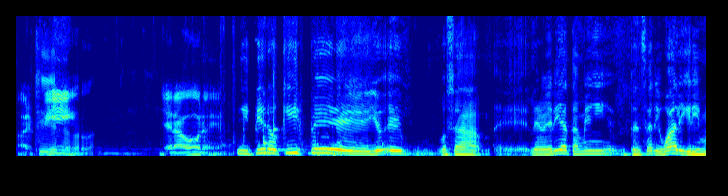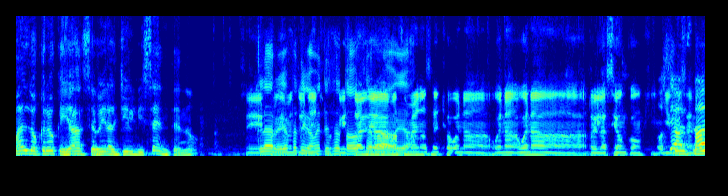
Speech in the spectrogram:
Al Sí, eso es verdad. ya era hora. ya. Y Piero Quispe, yo, eh, o sea, eh, debería también pensar igual. Y Grimaldo creo que ya se va a ir al Gil Vicente, ¿no? Sí, Claro, ya prácticamente está todo Cristal ya cerrado más ya. o menos ha hecho buena, buena, buena relación con O Gil sea, Vicente. va,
